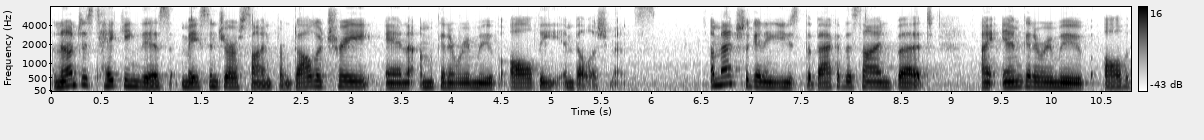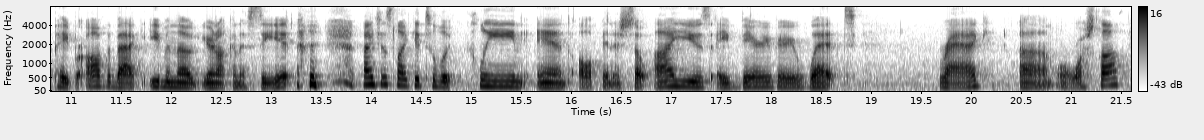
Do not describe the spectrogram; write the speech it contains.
and I'm just taking this mason jar sign from Dollar Tree and I'm going to remove all the embellishments I'm actually going to use the back of the sign but I am going to remove all the paper off the back even though you're not going to see it. I just like it to look clean and all finished. So I use a very, very wet rag um, or washcloth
